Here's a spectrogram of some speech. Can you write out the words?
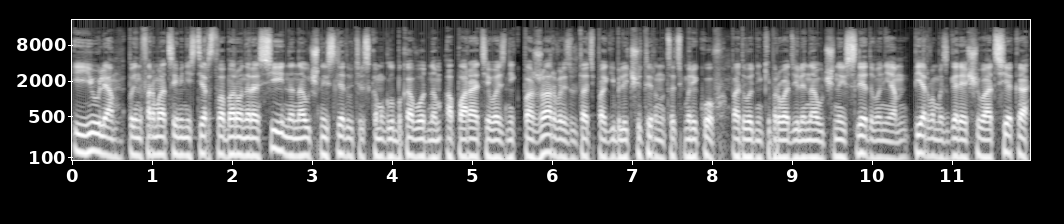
июля. По информации Министерства обороны России, на научно-исследовательском глубоководном аппарате возник пожар. В результате погибли 14 моряков. Подводники проводили научные исследования. Первым из горящего отсека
